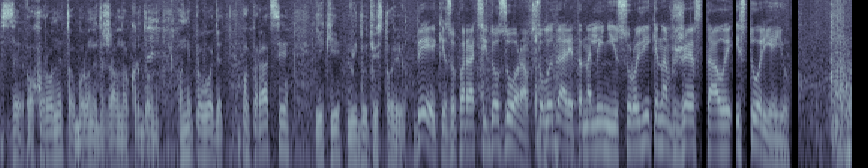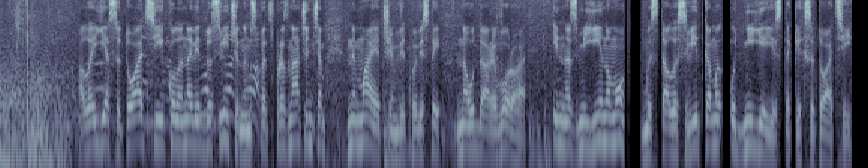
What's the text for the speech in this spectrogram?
з охорони та оборони державного кордону. Вони проводять операції, які війдуть в історію. Деякі з операцій Дозора в Солидарі та на лінії Суровікіна вже стали історією. Але є ситуації, коли навіть досвідченим спецпризначенцям немає чим відповісти на удари ворога. І на Зміїному ми стали свідками однієї з таких ситуацій.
